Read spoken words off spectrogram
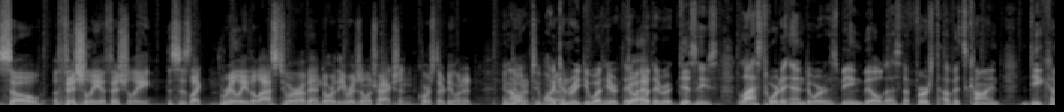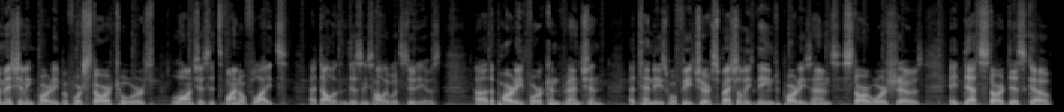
So officially, officially, this is like really the last tour of Endor, the original attraction. Of course, they're doing it and, And doing I'll- it 2.0. I can read you what here they, Go ahead. what they wrote. Disney's last tour to Endor is being billed as the first of its kind decommissioning party before Star Tours launches its final flights at Disney's Hollywood Studios. Uh, the party for convention attendees will feature specially themed party zones, Star Wars shows, a Death Star disco,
